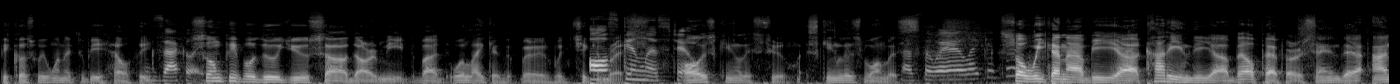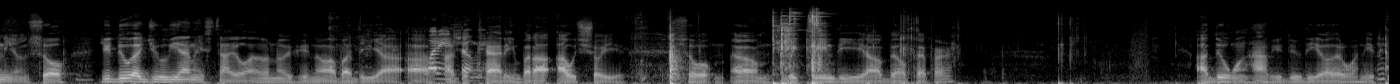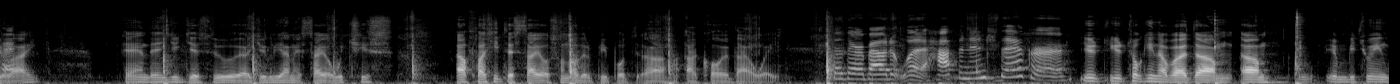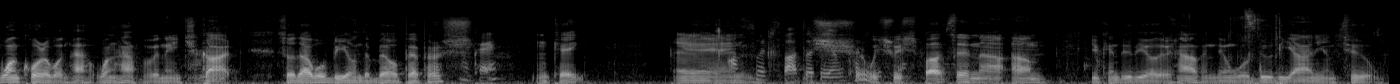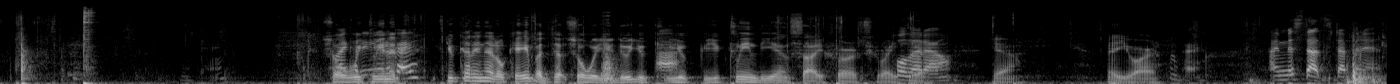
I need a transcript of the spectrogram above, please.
because we want it to be healthy. Exactly. Some people do use uh, dark meat, but we like it better with chicken All breast. skinless, too. All skinless too. Skinless, boneless. That's the way I like it too. So we're gonna be uh, cutting the uh, bell peppers and the onions. So you do a julienne style. I don't know if you know about the uh, uh, Why don't you uh, the me? cutting, but I, I will show you. So um, we clean the uh, bell pepper. I do one half, you do the other one if Okay. you like, and then you just do a julienne style, which is a fajita style. Some other people uh, uh, call it that way. So they're about what, a half an inch thick, or You're, you're talking about um, um, in between one quarter, one half, one half of an inch cut. So that will be on the bell peppers. okay? Okay. And I'll switch spots with you. Sure, we switch spots, and uh, um, you can do the other half, and then we'll do the onion too. Okay. So we clean it okay? You cutting it okay, but th- so what you do, you Ah. you you clean the inside first, right Pull that out. Yeah. There you are. Okay. I missed that step in it.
